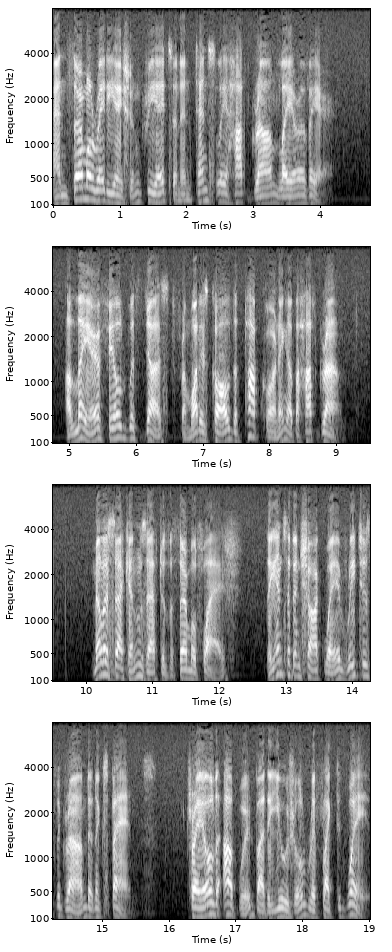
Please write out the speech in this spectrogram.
and thermal radiation creates an intensely hot ground layer of air a layer filled with dust from what is called the popcorning of the hot ground. Milliseconds after the thermal flash, the incident shock wave reaches the ground and expands, trailed outward by the usual reflected wave.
